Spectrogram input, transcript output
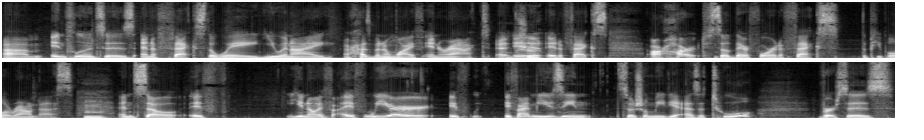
um, influences and affects the way you and I, our husband and wife, interact. Uh, It, Sure. it, it affects our heart, so therefore it affects the people around us. Hmm. And so, if you know, if if we are if if I'm using social media as a tool versus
